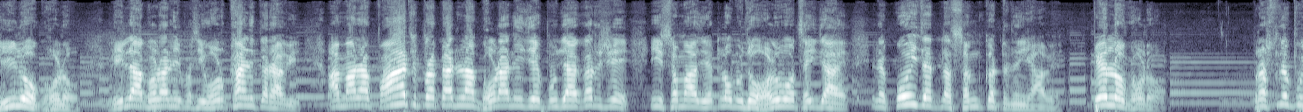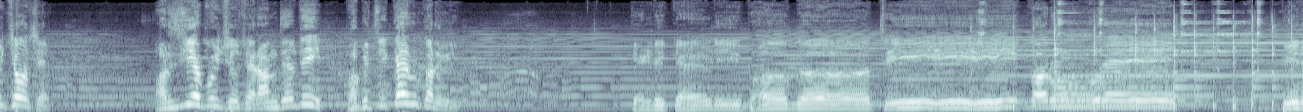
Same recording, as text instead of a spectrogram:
લીલો ઘોડો. લીલા ઘોડાની પછી ઓળખાણ કરાવી. આ મારા પાંચ પ્રકારના ઘોડાની જે પૂજા કરશે એ સમાજ એટલો બધો હળવો થઈ જાય, એટલે કોઈ જાતના સંકટ નહીં આવે. પેલો ઘોડો પ્રશ્ન પૂછ્યો છે. હરજીએ પૂછ્યું છે, રામદેવજી ભક્તિ કેમ કરવી? કેડી કેડી ભગતિ કરું રે, પીર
